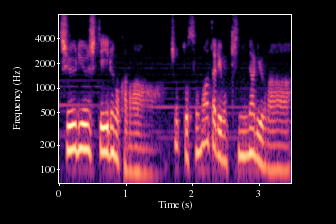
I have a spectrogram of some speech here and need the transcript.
駐留しているのかな？ちょっとそのあたりも気になるよな。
